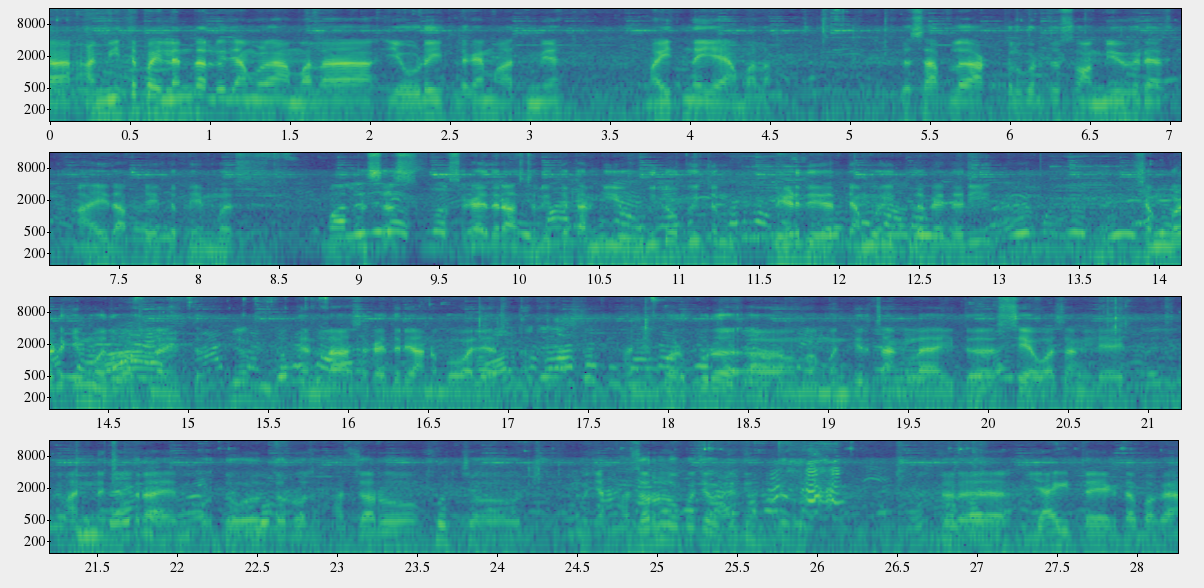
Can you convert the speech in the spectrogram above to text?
आता आम्ही तर पहिल्यांदा आलो त्यामुळं आम्हाला एवढं इथलं काय महात्म्य माहीत नाही आहे आम्हाला. जसं आपलं अक्कलकोटचं स्वामी वगैरे आहेत आपल्या इथं फेमस तसंच असं काहीतरी असतं इथं कारण की एवढी लोक इथं भेट देतात त्यामुळे इथलं काहीतरी शंभर टक्के महत्त्व असणार इथं. त्यांना असं काहीतरी अनुभव आले असणार. आणि भरपूर मंदिर चांगलं आहे इथं सेवा चांगली आहेत अन्नछत्र आहे दर दररोज हजारो म्हणजे हजारो लोक जेवतात इथं दररोज. तर या इथं एकदा बघा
